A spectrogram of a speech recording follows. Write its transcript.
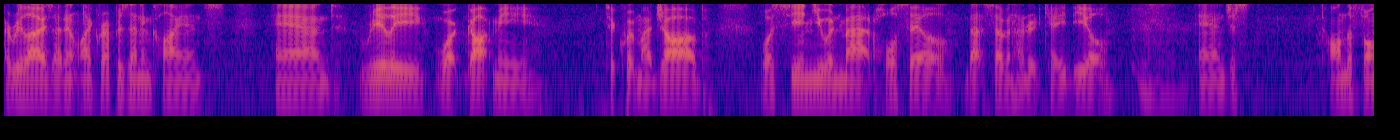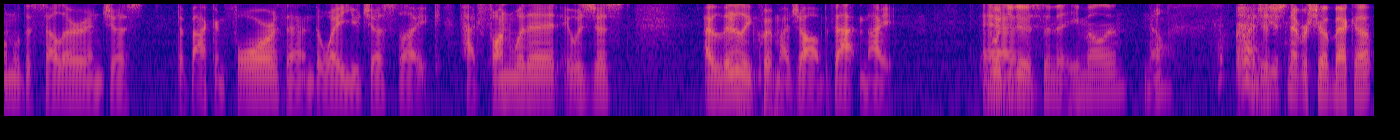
I realized I didn't like representing clients. And really, what got me to quit my job was seeing you and Matt wholesale that 700K deal. Mm-hmm. And just on the phone with the seller and just the back and forth and the way you just like had fun with it. It was just, I literally quit my job that night. What'd you do? Send an email in? No. I just, just never showed back up.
